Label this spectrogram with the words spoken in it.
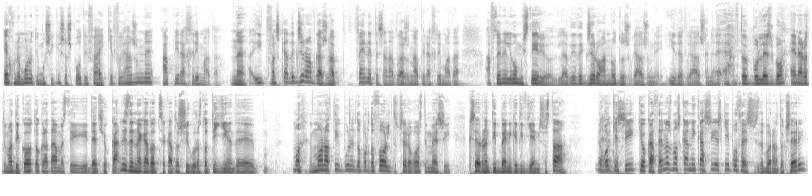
Έχουν μόνο τη μουσική στο Spotify και βγάζουν άπειρα χρήματα. Ναι. Ή βασικά δεν ξέρω αν βγάζουν, α- φαίνεται σαν να βγάζουν άπειρα χρήματα. Αυτό είναι λίγο μυστήριο. Δηλαδή δεν ξέρω αν όντως βγάζουν ή δεν βγάζουν. Ε, αυτό που λες λοιπόν, ένα ερωτηματικό το κρατάμε στη τέτοιο. Κανείς δεν είναι 100% σίγουρος στο τι γίνεται. Μο- Μόνο αυτοί που είναι το πορτοφόλι τους, ξέρω εγώ, στη μέση, ξέρουν τι μπαίνει και τι βγαίνει. Σωστά; Ναι, εγώ ναι. και εσύ και ο καθένας μας κάνει εικασίες και υποθέσεις. Δεν μπορεί να το ξέρει.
